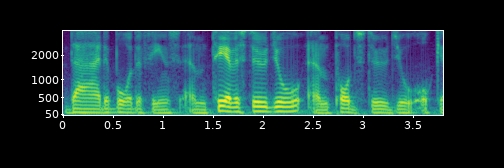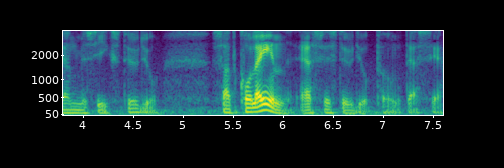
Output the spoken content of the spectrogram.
Där det både finns en TV-studio, en poddstudio och en musikstudio. Så att kolla in svstudio.se.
